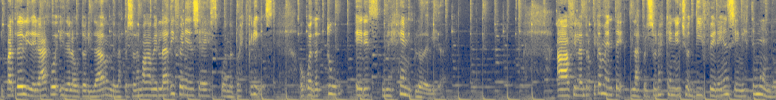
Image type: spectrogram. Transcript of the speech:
Y parte del liderazgo y de la autoridad donde las personas van a ver la diferencia es cuando tú escribes o cuando tú eres un ejemplo de vida. Ah, filantrópicamente, las personas que han hecho diferencia en este mundo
